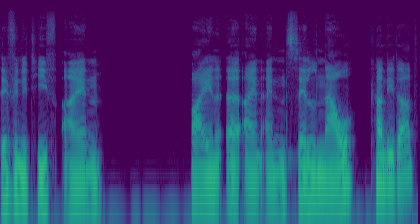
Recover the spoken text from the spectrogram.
definitiv ein, äh, ein, ein Sell-Now-Kandidat.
